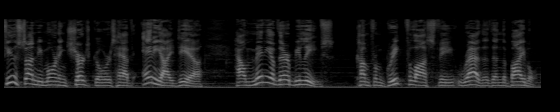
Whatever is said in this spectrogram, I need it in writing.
Few Sunday morning churchgoers have any idea how many of their beliefs come from Greek philosophy rather than the Bible.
